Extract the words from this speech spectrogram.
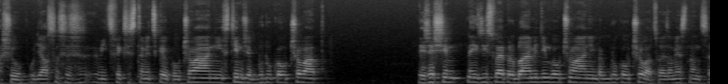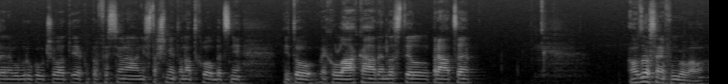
a šup. Udělal jsem si výcvik systemického koučování s tím, že budu koučovat vyřeším nejdřív své problémy tím koučováním, pak budu koučovat své zaměstnance nebo budu koučovat i jako profesionálně. Strašně mě to nadchlo obecně. Mě to jako láká tenhle styl práce. A to zase nefungovalo.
